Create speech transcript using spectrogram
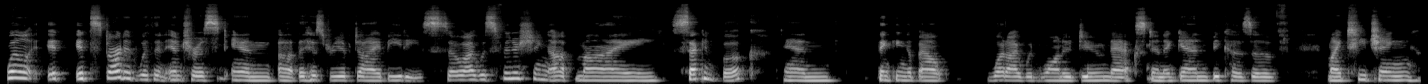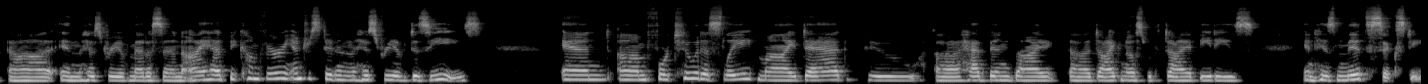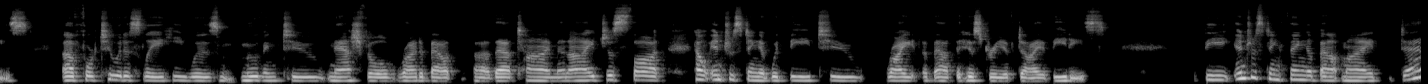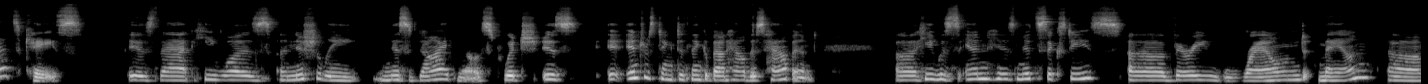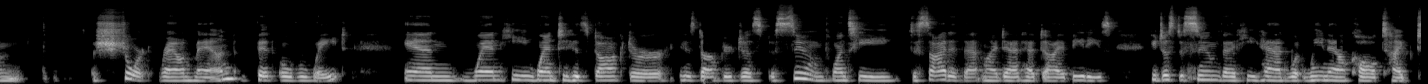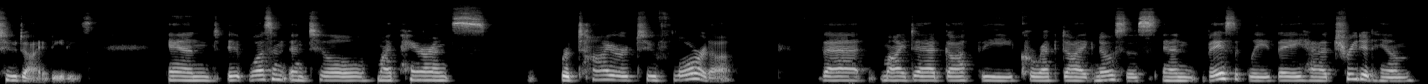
Well, it, it started with an interest in uh, the history of diabetes. So I was finishing up my second book and thinking about what I would want to do next. And again, because of my teaching uh, in the history of medicine, I had become very interested in the history of disease. And um, fortuitously, my dad, who uh, had been di- uh, diagnosed with diabetes in his mid 60s, uh, fortuitously, he was moving to Nashville right about uh, that time. And I just thought how interesting it would be to write about the history of diabetes. The interesting thing about my dad's case is that he was initially misdiagnosed, which is interesting to think about how this happened. Uh, he was in his mid 60s, a very round man, um, a short, round man, a bit overweight. And when he went to his doctor, his doctor just assumed, once he decided that my dad had diabetes, he just assumed that he had what we now call type 2 diabetes. And it wasn't until my parents retired to Florida that my dad got the correct diagnosis. And basically, they had treated him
